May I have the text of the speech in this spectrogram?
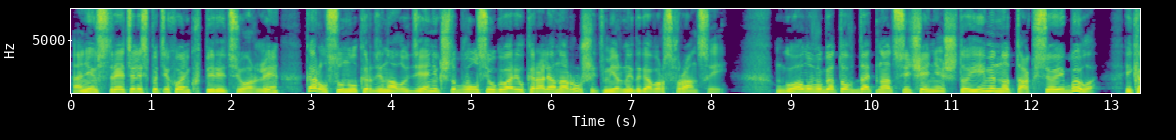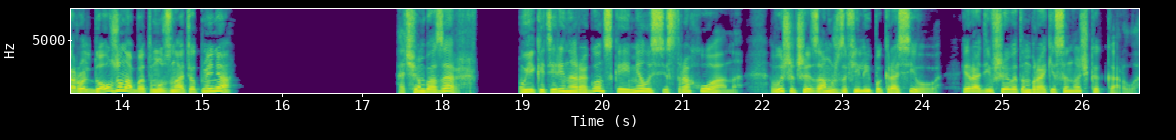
Они встретились потихоньку, перетерли. Карл сунул кардиналу денег, чтобы Вулси уговорил короля нарушить мирный договор с Францией. Голову готов дать на отсечение, что именно так все и было. И король должен об этом узнать от меня». «О чем базар?» У Екатерины Арагонской имелась сестра Хуана, вышедшая замуж за Филиппа Красивого и родившая в этом браке сыночка Карла.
